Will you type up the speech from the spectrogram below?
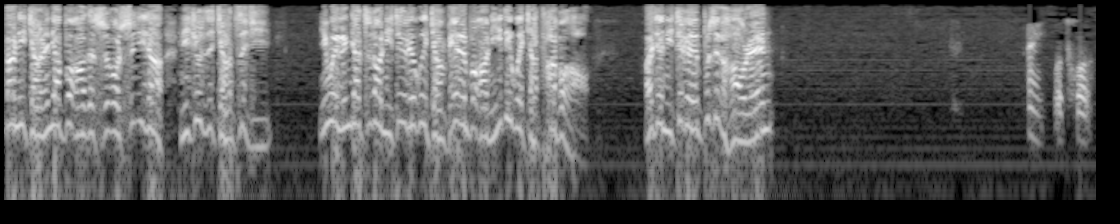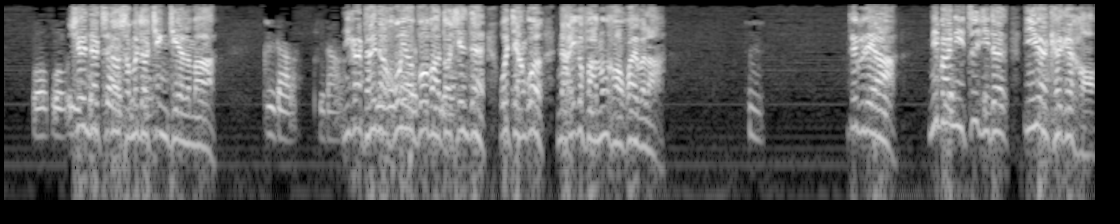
当你讲人家不好的时候，实际上你就是讲自己，因为人家知道你这个人会讲别人不好，你一定会讲他不好，而且你这个人不是个好人。哎，我错了。我我。现在知道什么叫境界了吗？知道了，知道了。你看台长弘扬佛法到现在，我讲过哪一个法门好坏不啦？嗯。对不对啊？你把你自己的医院开开好，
